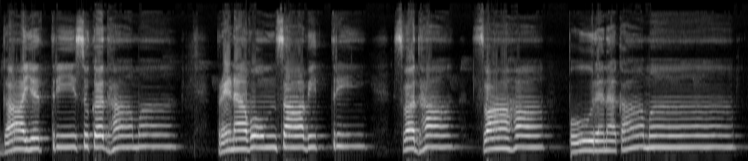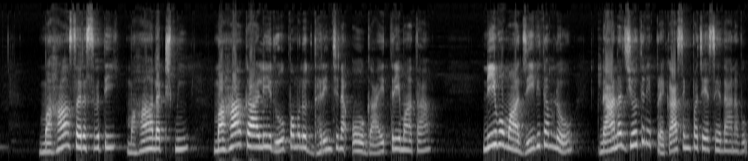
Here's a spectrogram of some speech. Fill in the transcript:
గాయత్రీ సుఖధామ ప్రణవోం సావిత్రి స్వధా స్వాహ పూరణకామ. మహాసరస్వతి మహాలక్ష్మి మహాకాళి రూపములు ధరించిన ఓ గాయత్రీమాత నీవు మా జీవితంలో జ్ఞానజ్యోతిని ప్రకాశింపచేసేదానవు.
